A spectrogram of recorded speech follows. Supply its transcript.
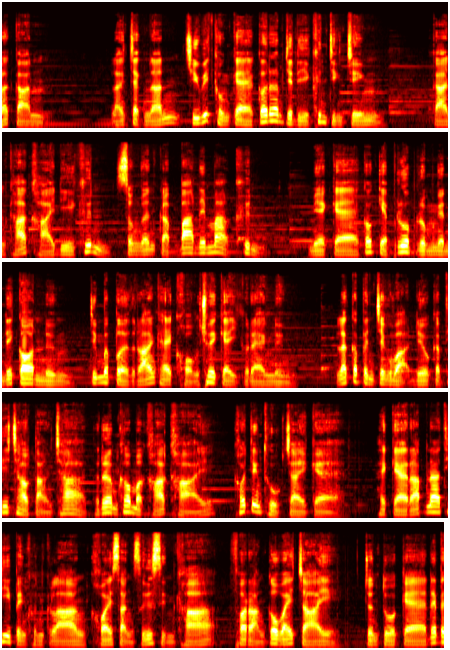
ละกัน หลังจากนั้นชีวิตของแกก็เริ่มจะดีขึ้นจริง ๆ การค้าขายดีขึ้น ส่งเงินกลับบ้านได้มากขึ้น เมียแกก็เก็บรวบรวมเงินได้ก้อนหนึ่ง จึงมาเปิดร้านขายของช่วยแกอีกแรงหนึ่ง แล้วก็เป็นจังหวะเดียวกับที่ชาวต่างชาติ เริ่มเข้ามาค้าขาย เขาจึงถูกใจแก ให้แกรับหน้าที่เป็นคนกลาง คอยสั่งซื้อสินค้า ฝรั่งก็ไว้ใจ จนตัวแกได้ไป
